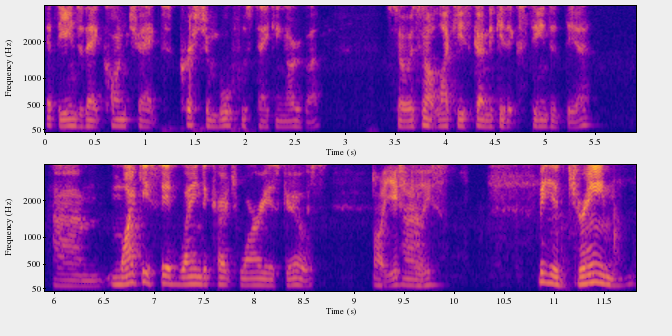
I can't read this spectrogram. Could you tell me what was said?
at the end of that contract, Kristian Woolf was taking over. So it's not like he's going to get extended there. Um, Mikey said Wayne to coach Warriors girls. Oh, yes, uh, please. Be a dream.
